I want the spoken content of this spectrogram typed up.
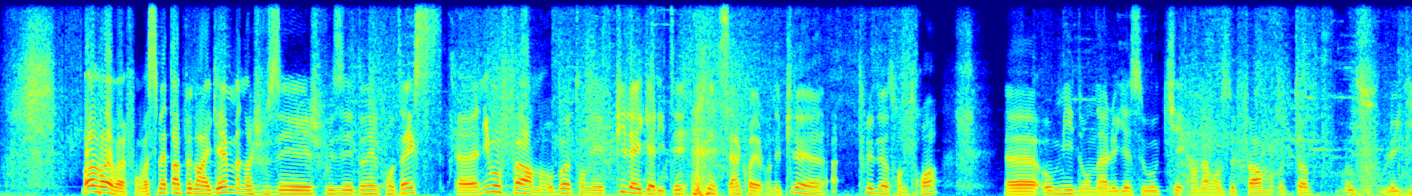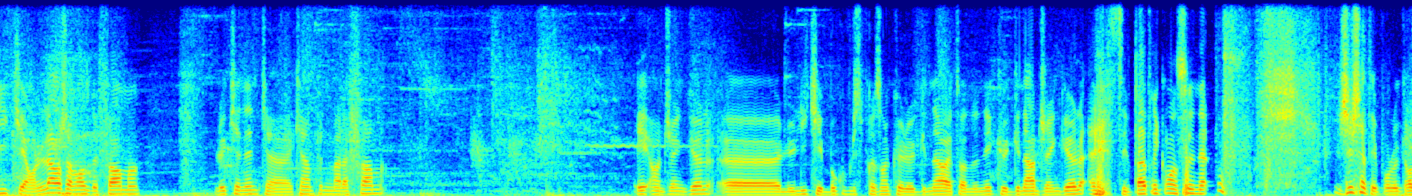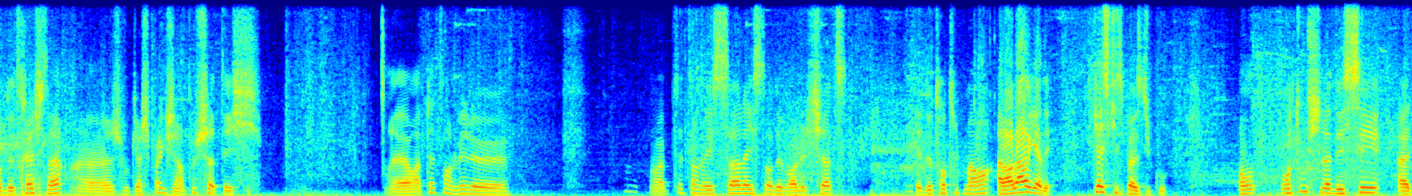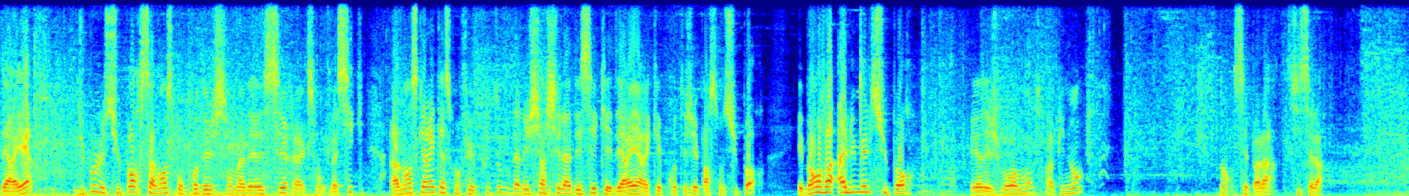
Bon bref, bref, on va se mettre un peu dans la game maintenant que je vous ai, je vous ai donné le contexte. Euh, niveau farm, au bot on est pile à égalité, c'est incroyable, on est pile à, tous les deux à 33. Euh, au mid on a le Yasuo qui est en avance de farm, au top le Yi qui est en large avance de farm, le Kennen qui a, un peu de mal à farm. Et en jungle, euh, le Lee qui est beaucoup plus présent que le Gnar étant donné que Gnar jungle, c'est pas très conventionnel. J'ai chaté pour le grab de trèche là, euh, je vous cache pas que j'ai un peu chaté. On va peut-être enlever le... On va peut-être enlever ça là, histoire de voir le chat. Il y a 2-3 trucs marrants. Alors là, regardez, qu'est-ce qui se passe du coup on, touche l'ADC euh, derrière, du coup le support s'avance pour protéger son ADC, réaction classique. Alors dans ce cas là, qu'est-ce qu'on fait Plutôt que d'aller chercher l'ADC qui est derrière et qui est protégé par son support, eh ben on va allumer le support. Regardez, je vous remonte rapidement. Non, c'est pas là. Si, c'est là.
